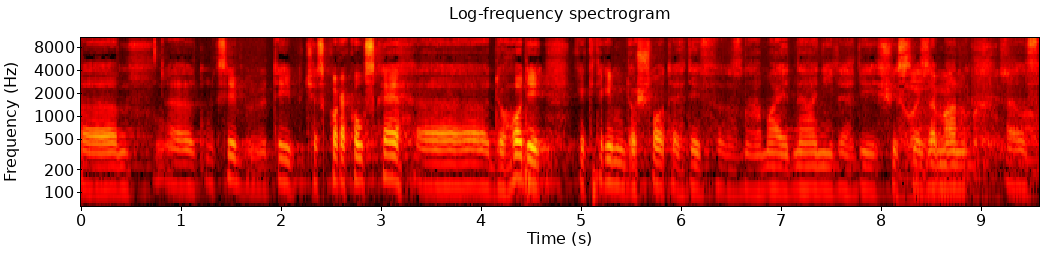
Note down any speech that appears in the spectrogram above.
e, jaksi, ty česko-rakouské e, dohody, ke kterým došlo tehdy známá jednání, tehdy Švisl Zeman v,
